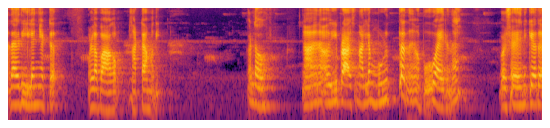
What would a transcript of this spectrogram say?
അതായത് ഇലഞ്ഞെട്ട് ഉള്ള ഭാഗം നട്ടാൽ മതി. കണ്ടോ? ഞാൻ ഈ പ്രാവശ്യം നല്ല മുഴുത്ത പൂവായിരുന്നേ. പക്ഷേ എനിക്കത്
